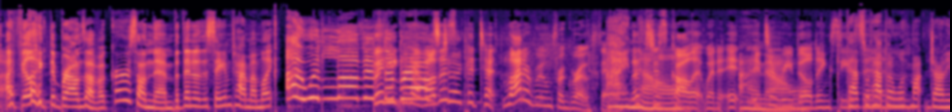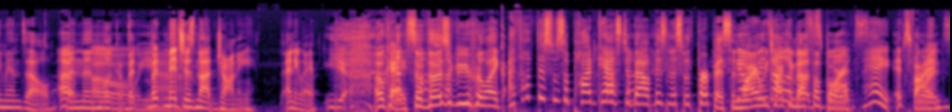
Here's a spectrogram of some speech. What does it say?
I feel like the Browns have a curse on them. But then at the same time, I'm like, I would love if But the he could have all this a lot of room for growth there. I Let's know. just call it what it, it it's a rebuilding season. That's what happened with Johnny Manziel. Uh, and then look, oh, but yeah. but Mitch is not Johnny. Anyway. Yeah. Okay, so those of you who are like, I thought this was a podcast about business with purpose, and Nope, why are we talking about, about football? sports. Hey, it's fine.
